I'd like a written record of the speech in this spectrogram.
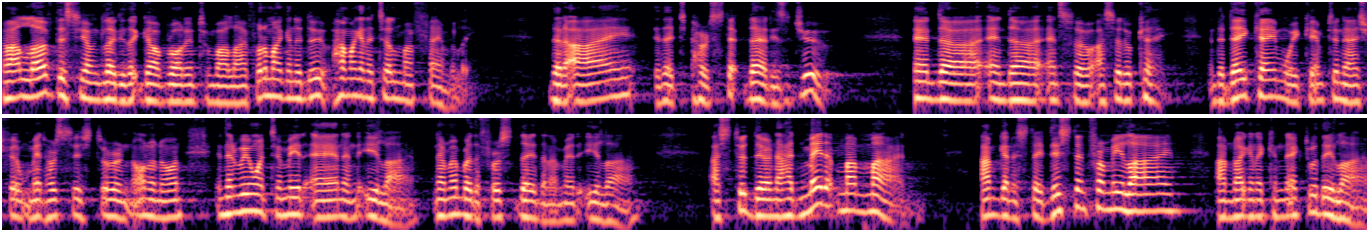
Now, I love this young lady that God brought into my life. What am I going to do? How am I going to tell my family that I, that her stepdad is a Jew? And, uh, and, uh, and so I said, okay. And the day came, we came to Nashville, met her sister, and on and on. And then we went to meet Ann and Eli. And I remember the first day that I met Eli. I stood there and I had made up my mind I'm going to stay distant from Eli. I'm not going to connect with Eli.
